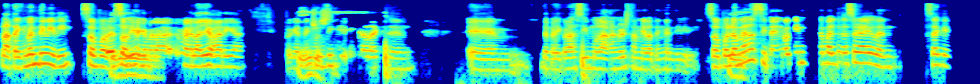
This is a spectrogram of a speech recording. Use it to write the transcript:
la tengo en DVD, so por eso dije que me la, me la llevaría, porque tengo un DVD collection um, de películas así, Mulan Rouge también la tengo en DVD. So por lo menos si tengo que ir a Desert Island, sé que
